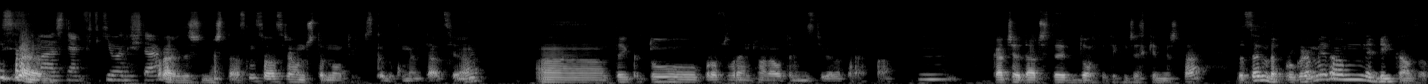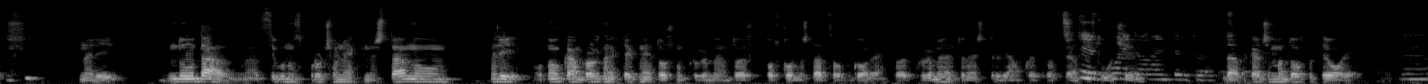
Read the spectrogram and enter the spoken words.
да се занимаваш с някакви такива неща. правя различни неща. Смисъл, аз реално чета много техническа документация, а, тъй като просто времето на работа не ми стига да правя това. М, Така че да, чете доста технически неща. Да седна да програмирам, не бих казал. нали? Но да, сигурно се проучвам някакви неща, но нали, отново казвам, ролята на архитект не е точно програмиране, т.е. по-скоро нещата са отгоре. Т.е. програмирането е нещо тривиално, което просто трябва да се случи. Да, така че има доста теория, М,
